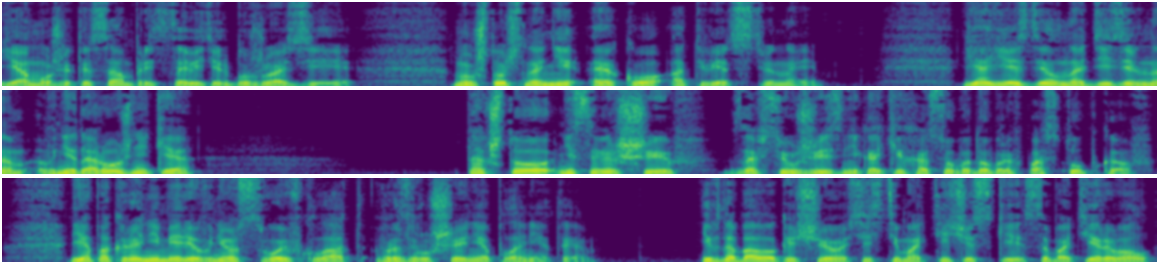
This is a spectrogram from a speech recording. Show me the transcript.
Я, может, и сам представитель буржуазии, но уж точно не эко-ответственный. Я ездил на дизельном внедорожнике, так что, не совершив за всю жизнь никаких особо добрых поступков, я, по крайней мере, внес свой вклад в разрушение планеты. И вдобавок еще систематически саботировал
